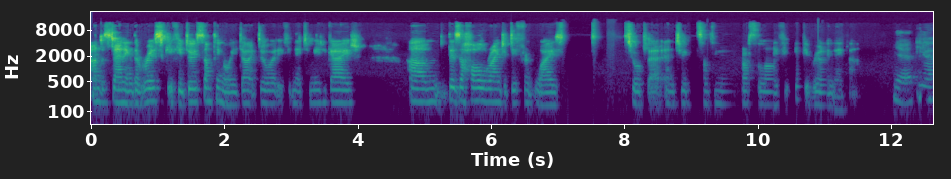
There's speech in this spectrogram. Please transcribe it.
understanding the risk if you do something or you don't do it, if you need to mitigate. Um, there's a whole range of different ways to that and to something across the line if you, if you really need that. Yeah. Yeah.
